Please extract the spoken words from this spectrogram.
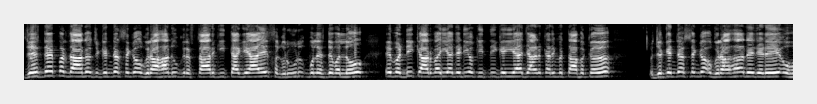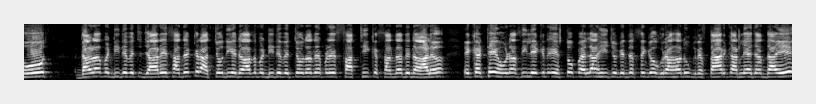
ਜਿਸ ਦੇ ਪ੍ਰਧਾਨ ਜੋਗਿੰਦਰ ਸਿੰਘ ਉਗਰਾਹਾਂ ਨੂੰ ਗ੍ਰਿਫਤਾਰ ਕੀਤਾ ਗਿਆ ਹੈ। ਸੰਗਰੂਰ ਪੁਲਿਸ ਦੇ ਵੱਲੋਂ ਇਹ ਵੱਡੀ ਕਾਰਵਾਈ ਹੈ ਜਿਹੜੀ ਉਹ ਕੀਤੀ ਗਈ ਹੈ। ਜਾਣਕਾਰੀ ਮੁਤਾਬਕ ਜੋਗਿੰਦਰ ਸਿੰਘ ਉਗਰਾਹਾਂ ਦੇ ਜਿਹੜੇ ਉਹ ਦਾਣਾ ਮੰਡੀ ਦੇ ਵਿੱਚ ਜਾ ਰਹੇ ਸਨ। ਘਰਾਚੋਂ ਦੀ ਅਨਾਜ ਮੰਡੀ ਦੇ ਵਿੱਚ ਉਹਨਾਂ ਨੇ ਆਪਣੇ ਸਾਥੀ ਕਿਸਾਨਾਂ ਦੇ ਨਾਲ ਇਕੱਠੇ ਹੋਣਾ ਸੀ, ਲੇਕਿਨ ਇਸ ਤੋਂ ਪਹਿਲਾਂ ਹੀ ਜੋਗਿੰਦਰ ਸਿੰਘ ਉਗਰਾਹਾਂ ਨੂੰ ਗ੍ਰਿਫਤਾਰ ਕਰ ਲਿਆ ਜਾਂਦਾ ਏ।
